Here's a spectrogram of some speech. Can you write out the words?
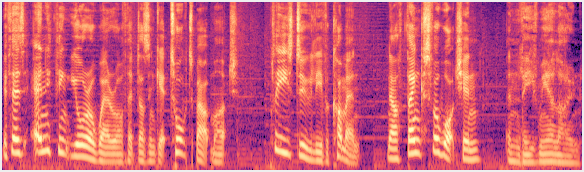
If there's anything you're aware of that doesn't get talked about much, please do leave a comment. Now thanks for watching and leave me alone.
